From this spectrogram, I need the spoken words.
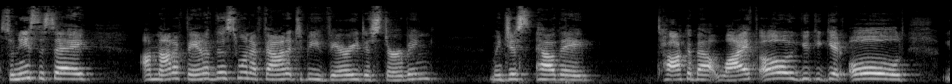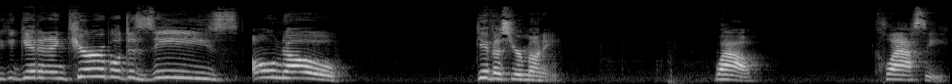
So, needs to say, I'm not a fan of this one. I found it to be very disturbing. I mean, just how they talk about life. Oh, you could get old. You could get an incurable disease. Oh no. Give us your money. Wow. Classy.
